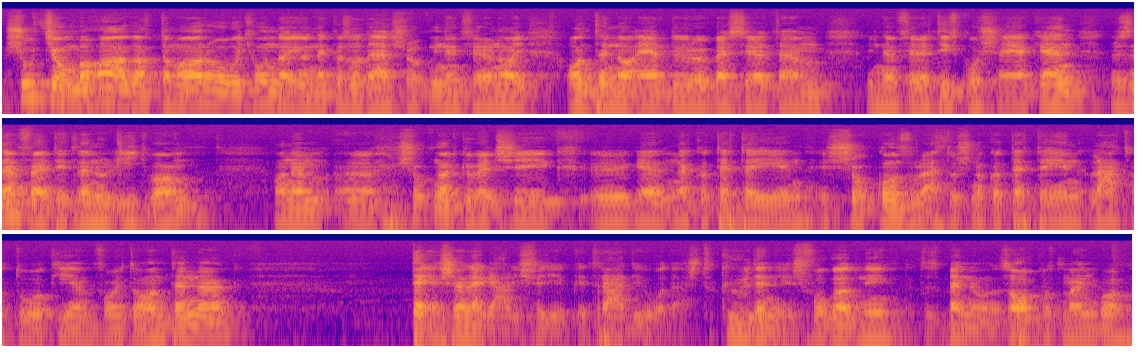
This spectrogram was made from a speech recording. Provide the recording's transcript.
Sutyomba hallgattam arról, hogy honnan jönnek az adások, mindenféle nagy antenna erdőről beszéltem, mindenféle titkos helyeken. Ez nem feltétlenül így van, hanem sok nagykövetségnek a tetején és sok konzulátusnak a tetején láthatóak ilyenfajta antennák, teljesen legális egyébként rádióadást küldeni és fogadni, tehát ez benne van az alkotmányban.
